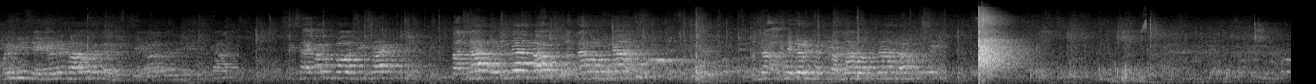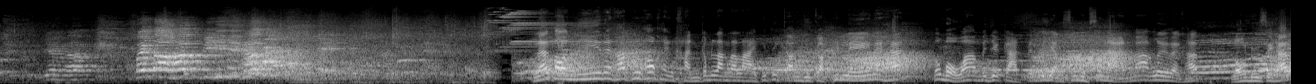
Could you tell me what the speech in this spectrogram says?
ไม่มีเสียงแล้วนะครับไม่เกิดมีเสียงแล้วตอนนี้การซิกแซกครับทุกคนซิกแซกตัดหน้าลงหน้าครับตัดหน้าลงหน้าตัดหน้าให้เดินตัดหน้าลงหน้าครับเยี่ยมครับ ไปต่อครับปีที่สิบครับ และตอนนี้นะครับผู้เข้าแข่งขันกำลังละลายพฤติกรรมอยู่กับพี่เล้งนะฮะต้องบอกว่าบรรยากาศเป็นไปอย่างสนุกสนานมากเลยแหละครับ ลองดูสิครับ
